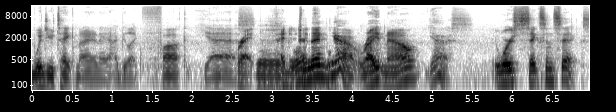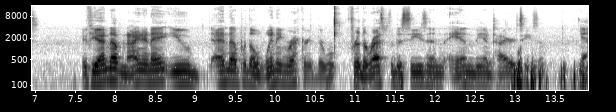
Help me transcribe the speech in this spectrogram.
would you take nine and eight? I'd be like, fuck yes. Right. I do. And then yeah, right now, yes, we're six and six. If you end up nine and eight, you end up with a winning record for the rest of the season and the entire season. Yeah.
